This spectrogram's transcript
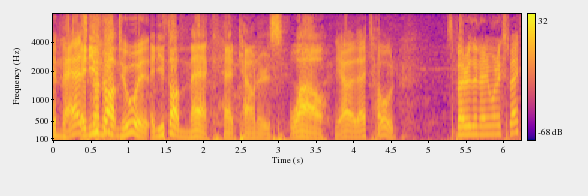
And that's And you thought- do it. And you thought Mac had counters. Wow. yeah, that toad. It's better than anyone expected.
